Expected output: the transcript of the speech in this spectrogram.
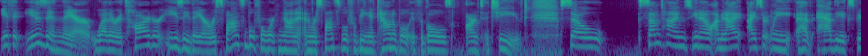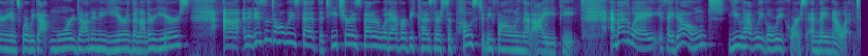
if it is in there whether it's hard or easy they are responsible for working on it and responsible for being accountable if the goals aren't achieved. So sometimes, you know, I mean, I, I certainly have had the experience where we got more done in a year than other years. Uh, and it isn't always that the teacher is better, whatever, because they're supposed to be following that IEP. And by the way, if they don't, you have legal recourse and they know it.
